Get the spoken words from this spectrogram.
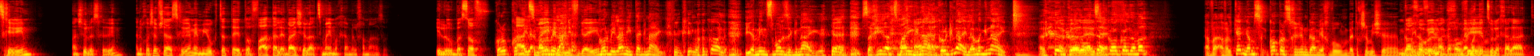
שכירים? משהו לשכירים? אני חושב שהשכירים הם יהיו קצת אה, תופעת הלוואי של העצמאים אחרי המלחמה הזאת. כאילו, בסוף, כל, כל העצמאים כל הם מילה, הנפגעים. כל מילה נהייתה גנאי, כאילו הכל, ימין שמאל זה גנאי, כן. שכיר עצמאי גנאי, הכל גנאי, למה גנאי? כל, דבר. אבל, אבל כן, גם, קודם כל שכירים גם יחוו, בטח שמי שבמילואים חווים אגב, הרבה מאוד. יצאו לחל"ת,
